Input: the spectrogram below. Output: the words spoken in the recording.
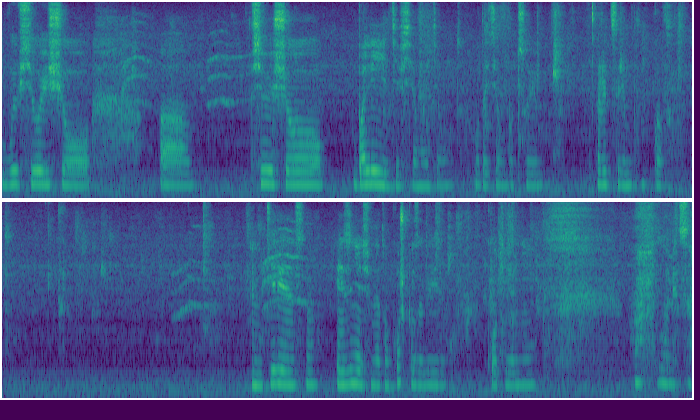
вы все еще а, все еще болеете всем этим вот, вот этим вот своим рыцарем кубков. Интересно. Я извиняюсь, у меня там кошка за дверью. Кот, вернее. Ломится.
